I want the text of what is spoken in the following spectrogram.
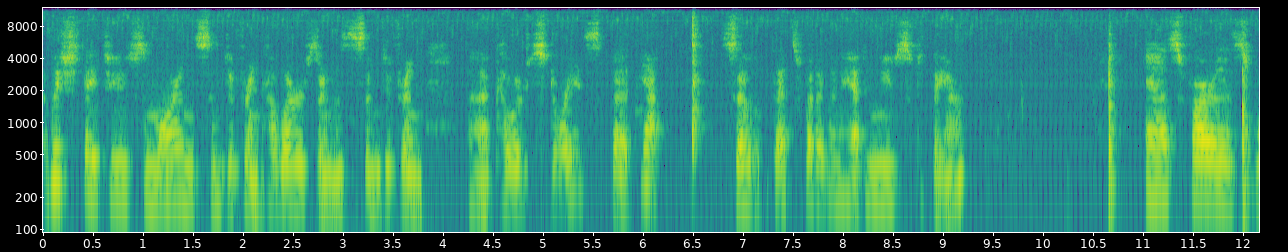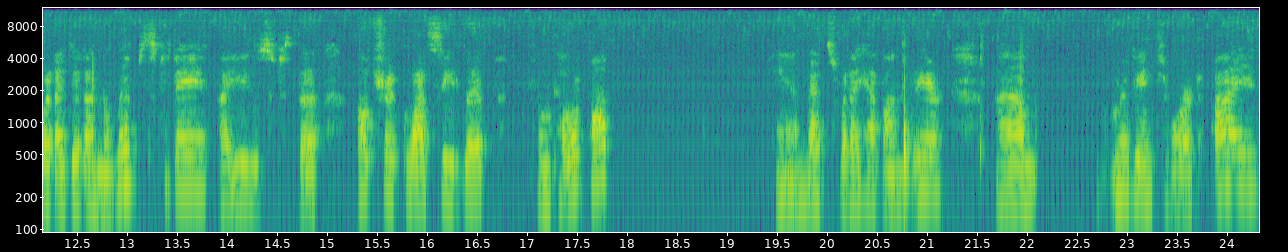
I wish they do some more in some different colors and some different uh, color stories, but yeah. So that's what I went ahead and used there. As far as what I did on the lips today, I used the Ultra Glossy Lip from ColourPop. And that's what I have on there. Um, moving toward eyes,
